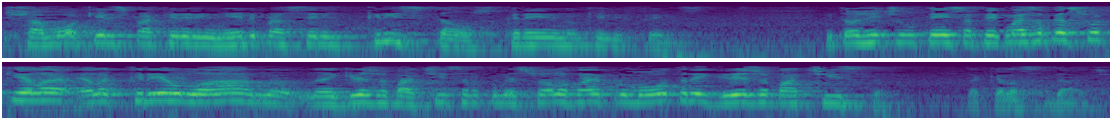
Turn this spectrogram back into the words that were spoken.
chamou aqueles para crerem nele, para serem cristãos, crerem no que ele fez. Então a gente não tem esse apego. Mas a pessoa que ela, ela creu lá na, na igreja batista, ela começou, ela vai para uma outra igreja batista daquela cidade.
